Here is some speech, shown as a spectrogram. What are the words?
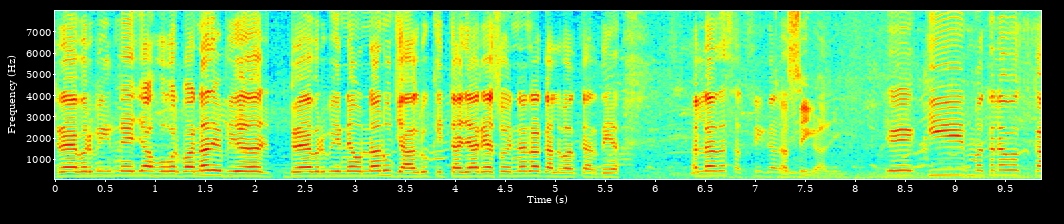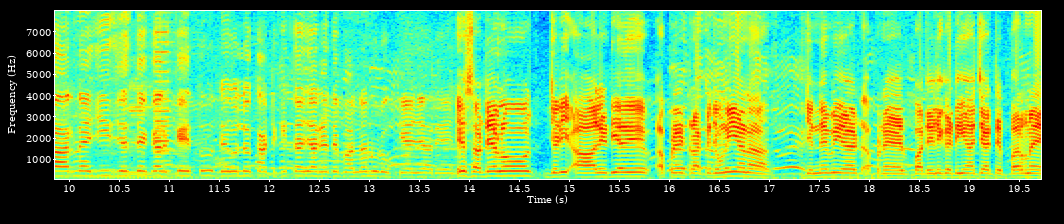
ਡਰਾਈਵਰ ਵੀਰ ਨੇ ਜਾਂ ਹੋਰ ਵਾਹਨਾਂ ਦੇ ਵੀ- ਡਰਾਈਵਰ ਵੀਰ ਨੇ, ਉਹਨਾਂ ਨੂੰ ਜਾਗਰੂਕ ਕੀਤਾ ਜਾ ਰਿਹਾ। ਸੋ ਇਹਨਾਂ ਨਾਲ ਗੱਲਬਾਤ ਕਰਦੇ ਆ ਅੱਲਾ ਦਾ ਸਤਿ ਸ੍ਰੀ ਅਕਾਲ ਸਤਿ ਸ੍ਰੀ ਅਕਾਲ ਜੀ। ਕਿ ਕੀ ਮਤਲਬ ਕਾਰਨ ਹੈ ਜੀ ਜਿਸ ਦੇ ਕਰਕੇ ਤੁਹਾਡੇ ਵੱਲੋਂ ਕੱਟ ਕੀਤਾ ਜਾ ਰਿਹਾ ਤੇ ਬਾਨਾਂ ਨੂੰ ਰੋਕਿਆ ਜਾ ਰਿਹਾ ਜੀ? ਇਹ ਸਾਡੇ ਵੱਲੋਂ ਜਿਹੜੀ ਆਲ ਇੰਡੀਆ ਦੇ ਆਪਣੇ ਟਰੱਕ ਯੂਨੀਅਨ ਆ ਜਿੰਨੇ ਵੀ ਆਪਣੇ ਬਾਡੀ ਵਾਲੀ ਗੱਡੀਆਂ ਚਾਹੇ ਟਿੱਪਰ ਨੇ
